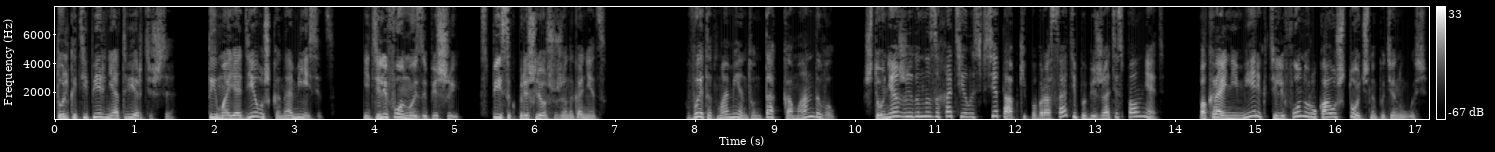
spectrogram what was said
Только теперь не отвертишься. Ты моя девушка на месяц. И телефон мой запиши. Список пришлешь уже, наконец. В этот момент он так командовал, что неожиданно захотелось все тапки побросать и побежать исполнять. По крайней мере, к телефону рука уж точно потянулась.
